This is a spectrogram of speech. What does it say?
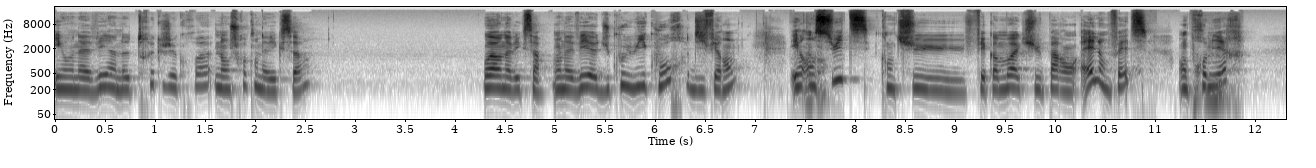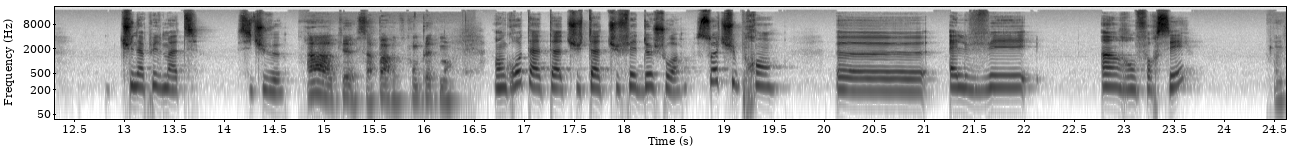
Et on avait un autre truc, je crois. Non, je crois qu'on avait que ça. Ouais, on avait que ça. On avait du coup huit cours différents. Et ensuite, quand tu fais comme moi, que tu pars en L, en fait, en première, tu n'as plus de maths, si tu veux. Ah ok, ça part complètement. En gros, t'as- t'as- tu, tu fais deux choix. Soit tu prends euh, LV1 renforcé, Ok.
